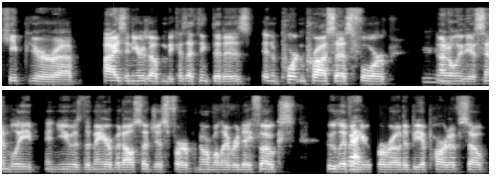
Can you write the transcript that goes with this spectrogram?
keep your uh, eyes and ears open because I think that it is an important process for mm-hmm. not only the assembly and you as the mayor, but also just for normal everyday folks who live right. in your borough to be a part of. So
